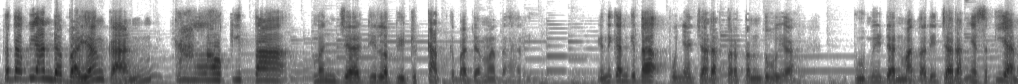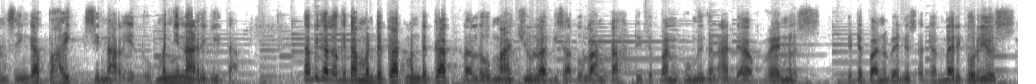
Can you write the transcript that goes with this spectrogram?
Tetapi Anda bayangkan kalau kita menjadi lebih dekat kepada matahari. Ini kan kita punya jarak tertentu ya. Bumi dan matahari jaraknya sekian sehingga baik sinar itu, menyinari kita. Tapi kalau kita mendekat, mendekat lalu maju lagi satu langkah di depan bumi kan ada Venus. Di depan Venus ada Merkurius.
